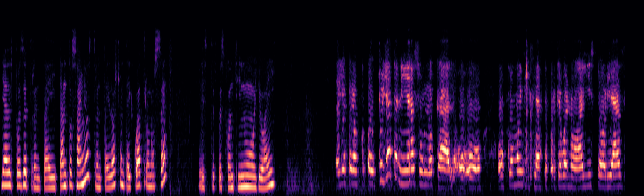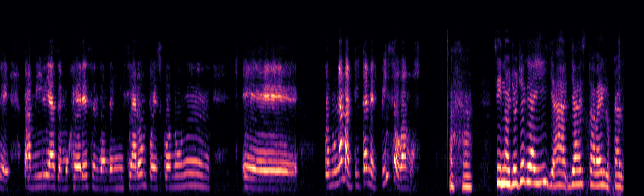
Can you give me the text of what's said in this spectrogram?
Ya después de treinta y tantos años, treinta y dos, treinta y cuatro, no sé, este, pues continúo yo ahí. Oye, pero tú ya tenías un local o, o, cómo iniciaste, porque bueno, hay historias de familias, de mujeres en donde iniciaron pues con un, eh, con una mantita en el piso, vamos. Ajá. Sí, no, yo llegué ahí, ya, ya estaba el local.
